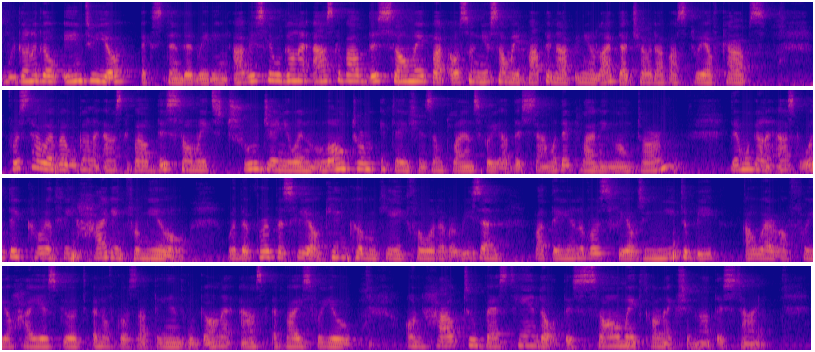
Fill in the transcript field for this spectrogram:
We're going to go into your extended reading. Obviously, we're going to ask about this soulmate, but also new soulmate popping up in your life that showed up as Three of Cups. First, however, we're going to ask about this soulmate's true, genuine, long-term intentions and plans for you at this time. What they're planning long-term. Then we're going to ask what they're currently hiding from you whether purposely or can communicate for whatever reason, but the universe feels you need to be aware of for your highest good. And of course, at the end, we're going to ask advice for you on how to best handle this soulmate connection at this time.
